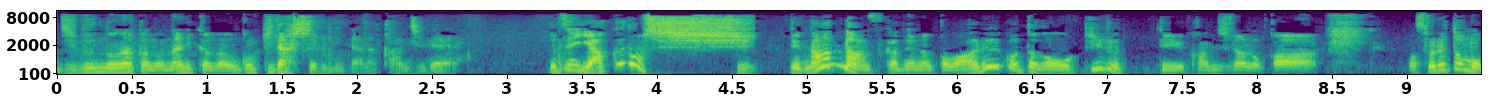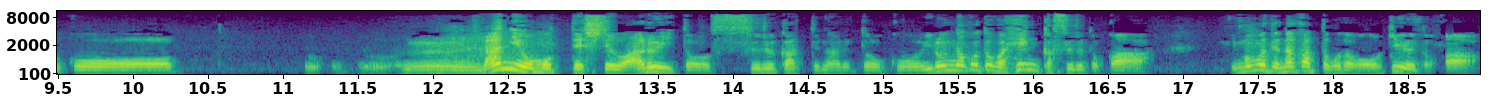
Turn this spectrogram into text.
自分の中の何かが動き出してるみたいな感じで、別に厄年って何なんすかね？なんか悪いことが起きるっていう感じなのか、それともこう、うん、何をもってして悪いとするかってなると、こう、いろんなことが変化するとか、今までなかったことが起きるとか、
